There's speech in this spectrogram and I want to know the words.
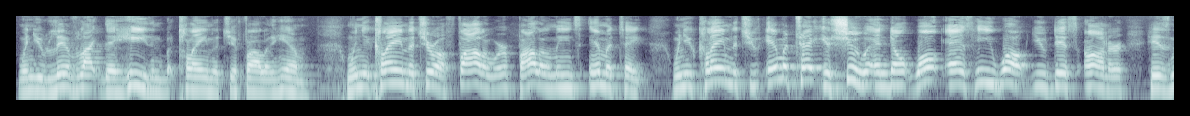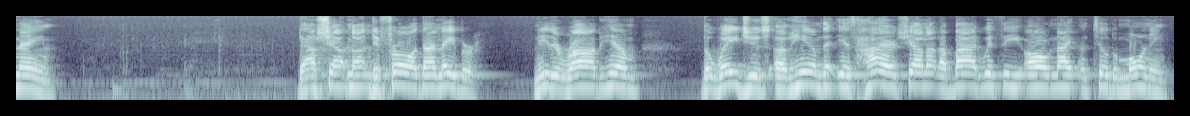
when you live like the heathen but claim that you follow him. When you claim that you're a follower, follow means imitate. When you claim that you imitate Yeshua and don't walk as he walked, you dishonor his name. Thou shalt not defraud thy neighbor, neither rob him. The wages of him that is hired shall not abide with thee all night until the morning.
